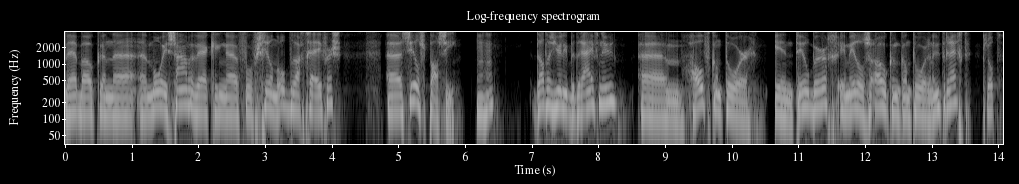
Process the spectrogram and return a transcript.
we hebben ook een, uh, een mooie samenwerking uh, voor verschillende opdrachtgevers. Uh, salespassie. Mm Dat is jullie bedrijf nu. Um, hoofdkantoor in Tilburg. Inmiddels ook een kantoor in Utrecht. Klopt.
